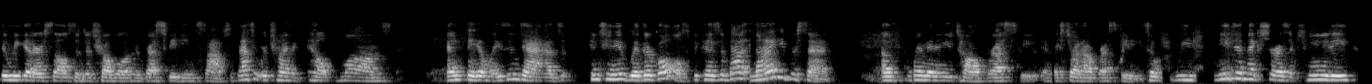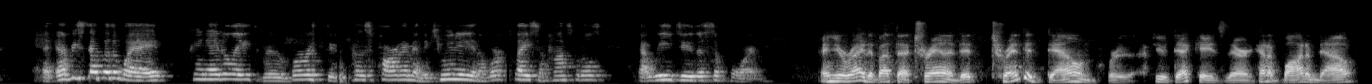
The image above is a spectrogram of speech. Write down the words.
then we get ourselves into trouble and the breastfeeding stops. And that's what we're trying to help moms and families and dads continue with their goals because about 90% of women in Utah breastfeed and they start out breastfeeding. So we need to make sure as a community that every step of the way, prenatally, through birth, through postpartum, in the community, in the workplace, and hospitals, that we do the support. And you're right about that trend. It trended down for a few decades there and kind of bottomed out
